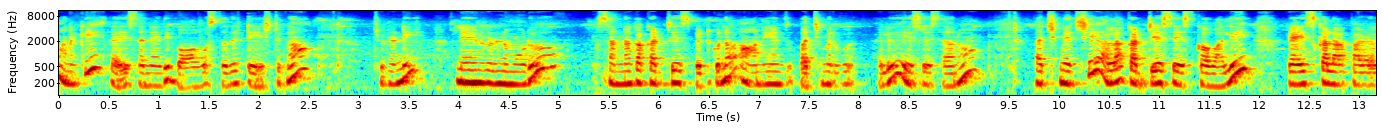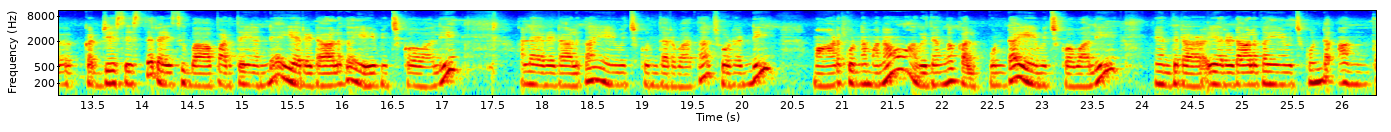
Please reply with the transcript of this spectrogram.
మనకి రైస్ అనేది బాగొస్తుంది టేస్ట్గా. చూడండి నేను రెండు మూడు సన్నగా కట్ చేసి పెట్టుకున్న ఆనియన్స్ పచ్చిమిరపకాయలు వేసేసాను. పచ్చిమిర్చి అలా కట్ చేసేసుకోవాలి. రైస్కి అలా ప కట్ చేసేస్తే రైస్ బాగా పడతాయండి. ఎరడాలుగా వేయించుకోవాలి అలా ఎరడాలుగా వేయించుకున్న తర్వాత చూడండి మాడకుండా మనం ఆ విధంగా కలుపుకుంటా వేయించుకోవాలి ఎంత ఎరడాలుగా వేయించుకుంటే అంత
